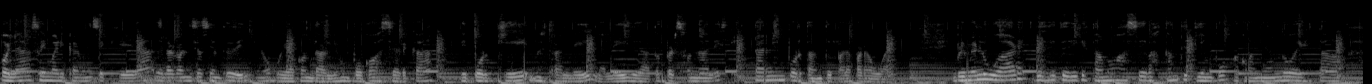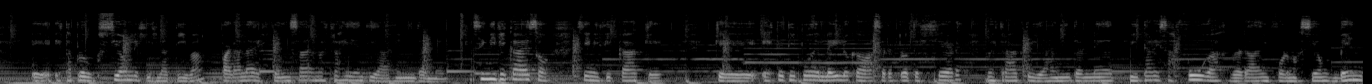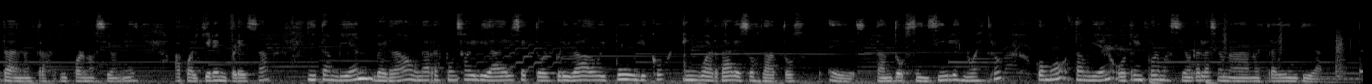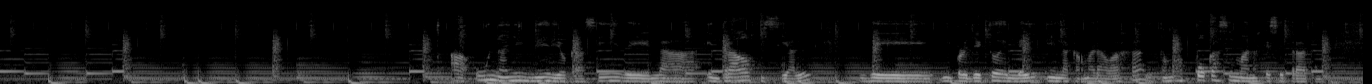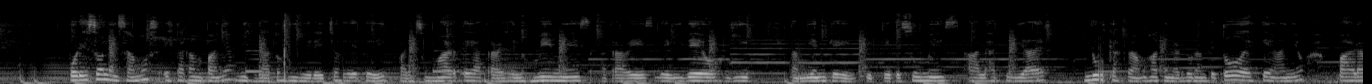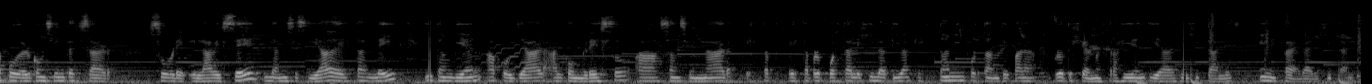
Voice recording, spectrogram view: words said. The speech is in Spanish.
Hola, soy Mari Carmen Sequera de la organización TDI. ¿no? Voy a contarles un poco acerca de por qué nuestra ley, la ley de datos personales, es tan importante para Paraguay. En primer lugar, desde TDI estamos hace bastante tiempo acompañando esta, eh, esta producción legislativa para la defensa de nuestras identidades en Internet. ¿Qué significa eso? Significa que que este tipo de ley lo que va a hacer es proteger nuestras actividades en Internet, evitar esas fugas ¿verdad? de información, venta de nuestras informaciones a cualquier empresa y también ¿verdad? una responsabilidad del sector privado y público en guardar esos datos, eh, tanto sensibles nuestros como también otra información relacionada a nuestra identidad. a un año y medio casi de la entrada oficial de mi proyecto de ley en la Cámara Baja y estamos a pocas semanas que se trate. Por eso lanzamos esta campaña, Mis Datos, Mis Derechos de TEDIC, para sumarte a través de los memes, a través de videos, GIF, también que, que te sumes a las actividades lúdicas que vamos a tener durante todo este año para poder concientizar sobre el ABC y la necesidad de esta ley y también apoyar al Congreso a sancionar esta, esta propuesta legislativa que es tan importante para proteger nuestras identidades digitales en esta era digital.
